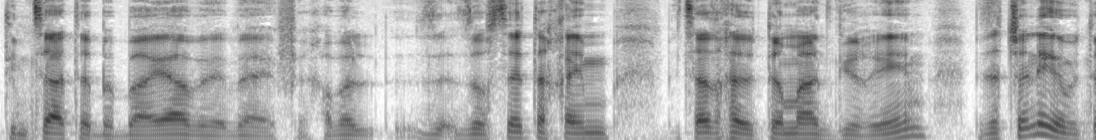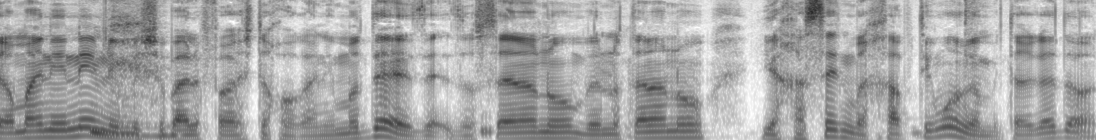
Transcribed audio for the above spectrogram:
תמצא אותה בבעיה ו- וההפך. אבל זה, זה עושה את החיים מצד אחד יותר מאתגרים, מצד שני גם יותר מעניינים למי שבא לפרש את החוק. אני מודה, זה, זה עושה לנו ונותן לנו יחסית מרחב תמרון גם יותר גדול.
